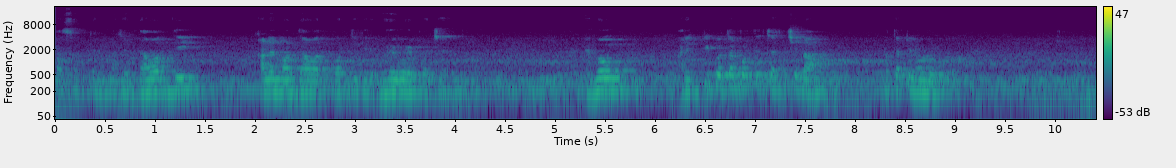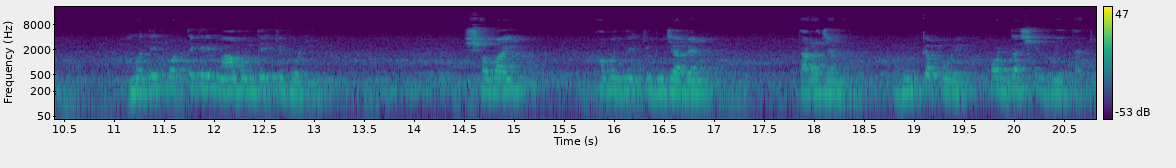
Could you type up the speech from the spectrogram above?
সপ্তাহ নামাজের দাওয়াত দিই, কালেমার দাওয়াত প্রত্যেকের ঘুরে ঘুরে পৌঁছে এবং আরেকটি কথা বলতে চাচ্ছিলাম, কথাটি হলো, আমাদের প্রত্যেকেরই মা বোনদেরকে বলি, সবাই মা বোনদেরকে বুঝাবেন তারা যেন ভূমিকা পড়ে পর্দাশীল হয়ে থাকে,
